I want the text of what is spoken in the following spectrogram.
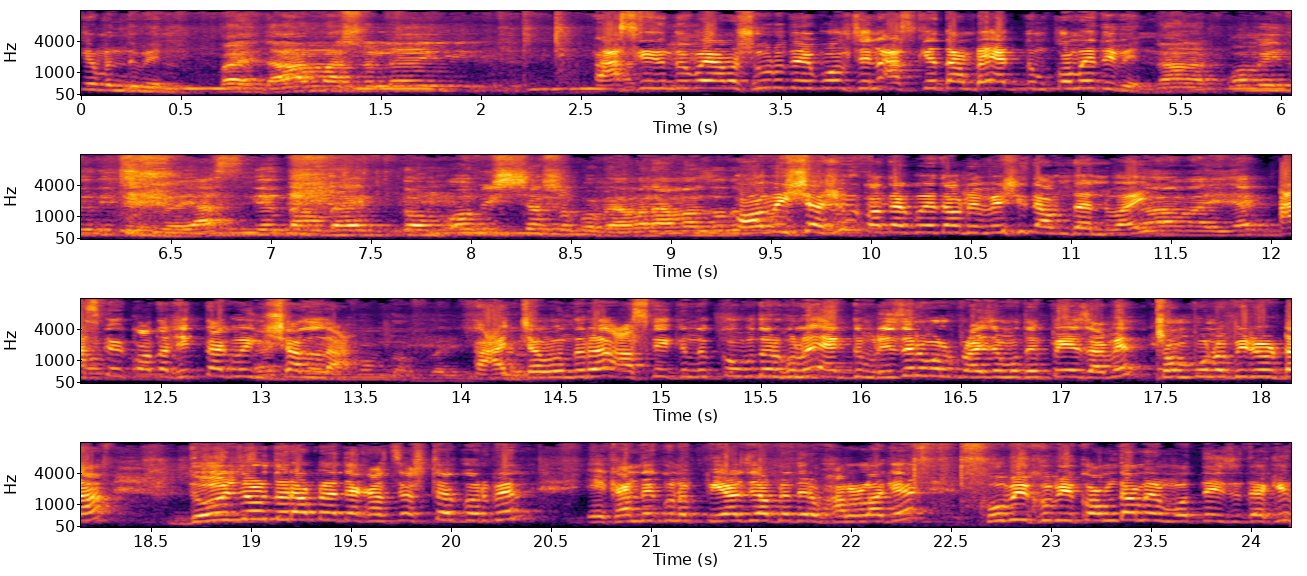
কেমন দেবেন? ভাই দাম আসলে আজকে কিন্তু ভাই আমার শুরুতেই বলছেন আজকে দামটা একদম কমে দিবেন। না না কমেই তো দিতেছি ভাই। আজকে দামটা একদম অবিশ্বাস্য কমে। মানে আমার যত অবিশ্বাসের কথা কয়ে দাম বেশি দাম দেন ভাই। না ভাই, আজকে কথা ঠিক থাকবে কম আচ্ছা বন্ধুরা আজকে কিন্তু কবুতরগুলো একদম রিজনেবল প্রাইসের মধ্যে পেয়ে যাবেন। সম্পূর্ণ ভিডিওটা ধৈর্য ধরে আপনারা দেখার চেষ্টা করবেন। এখানে কোনো পেঁয়াজ যদি আপনাদের ভালো লাগে। খুবই খুবই কম দামের মধ্যে এই যে দেখেন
